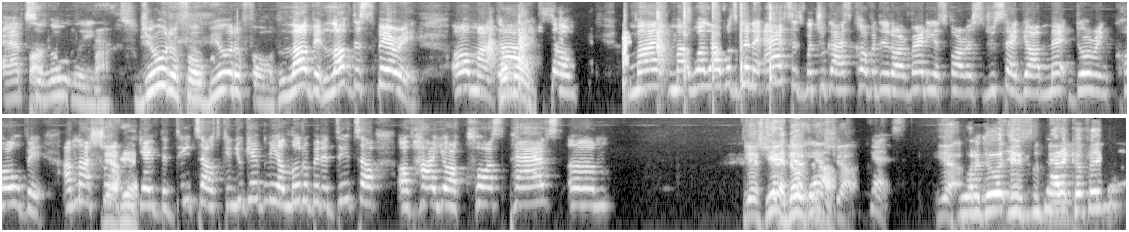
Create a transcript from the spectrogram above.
Absolutely. Facts. Beautiful, beautiful. Love it. Love the spirit. Oh my Come God. on. So my my well, I was gonna ask this, but you guys covered it already as far as you said y'all met during COVID. I'm not sure Yeah. if you gave the details. Can you give me a little bit of detail of how y'all crossed paths? Um, Yeah. Yeah, no yeah, doubt. sure. yes. Yeah. you want to do it? You, Yes, you got it, configure.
